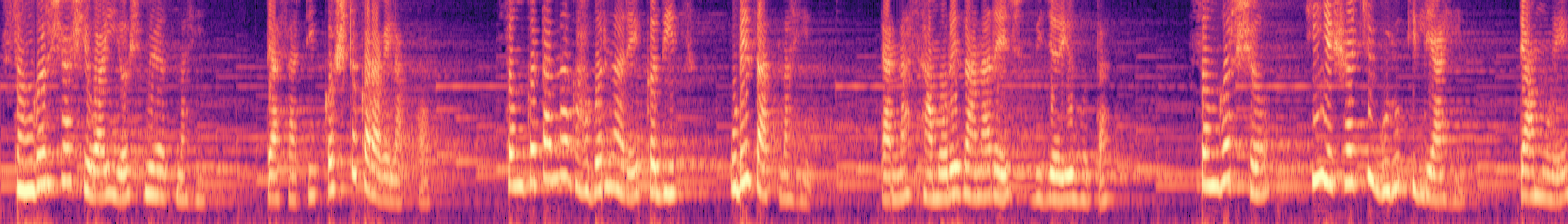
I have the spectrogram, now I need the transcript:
संघर्षाशिवाय यश मिळत नाही. त्यासाठी कष्ट करावे लागतात. संकटांना घाबरणारे कधीच पुढे जात नाहीत. त्यांना सामोरे जाणारेच विजयी होतात. संघर्ष ही यशाची गुरुकिल्ली आहे. त्यामुळे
